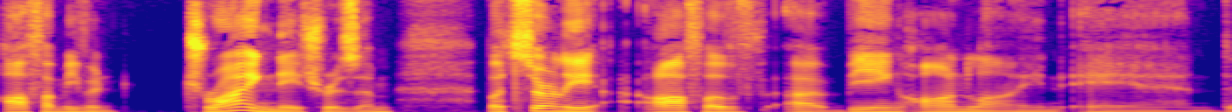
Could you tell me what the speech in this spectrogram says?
off of even trying naturism, but certainly off of uh, being online and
